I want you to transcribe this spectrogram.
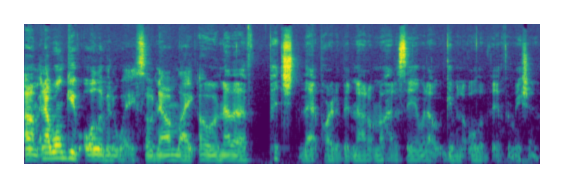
Um, and I won't give all of it away. So now I'm like, oh, now that I've pitched that part of it, now I don't know how to say it without giving all of the information.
